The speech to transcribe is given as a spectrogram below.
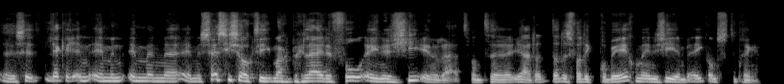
uh, zit lekker in, in, mijn, in, mijn, in mijn sessies ook die ik mag begeleiden. Vol energie inderdaad. Want ja, dat, dat is wat ik probeer, om energie in bijeenkomsten te brengen.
